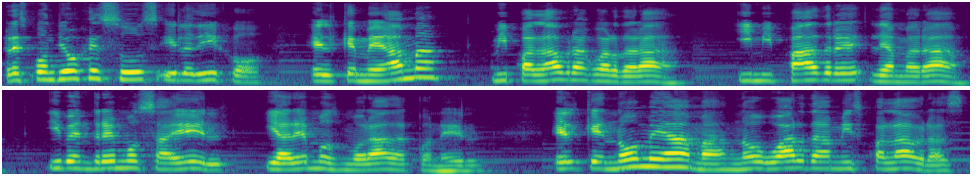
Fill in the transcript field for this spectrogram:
Respondió Jesús y le dijo, El que me ama, mi palabra guardará, y mi Padre le amará, y vendremos a él y haremos morada con él. El que no me ama no guarda mis palabras,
